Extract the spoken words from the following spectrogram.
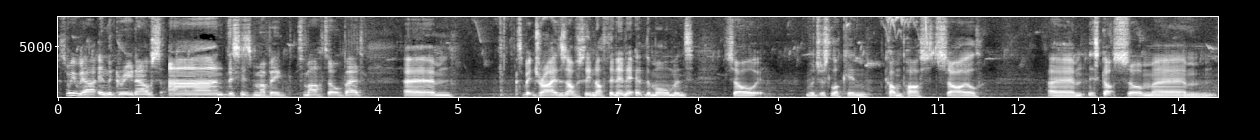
So here we are in the greenhouse and this is my big tomato bed. Um, it's a bit dry, there's obviously nothing in it at the moment. So we're just looking compost, soil. Um, it's got some um,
